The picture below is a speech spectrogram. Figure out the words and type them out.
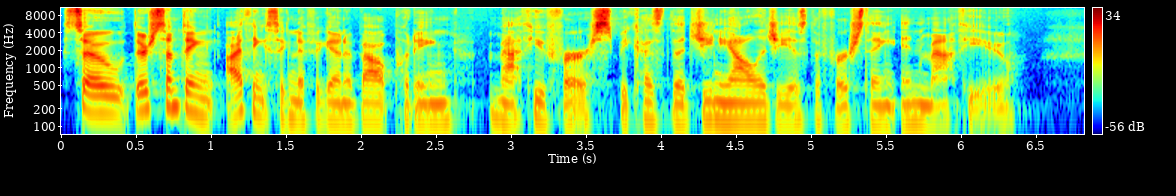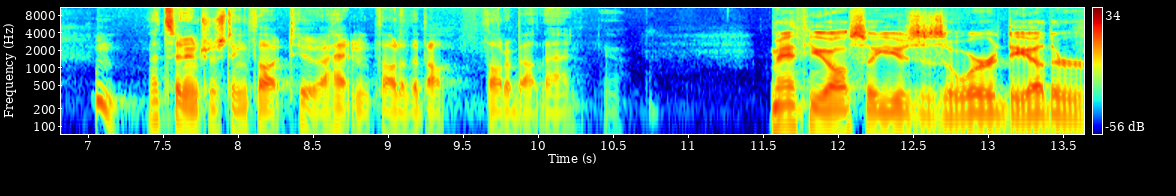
So there's something I think significant about putting Matthew first because the genealogy is the first thing in Matthew. Hmm, that's an interesting thought too. I hadn't thought of about thought about that. Yeah. Matthew also uses a word the other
